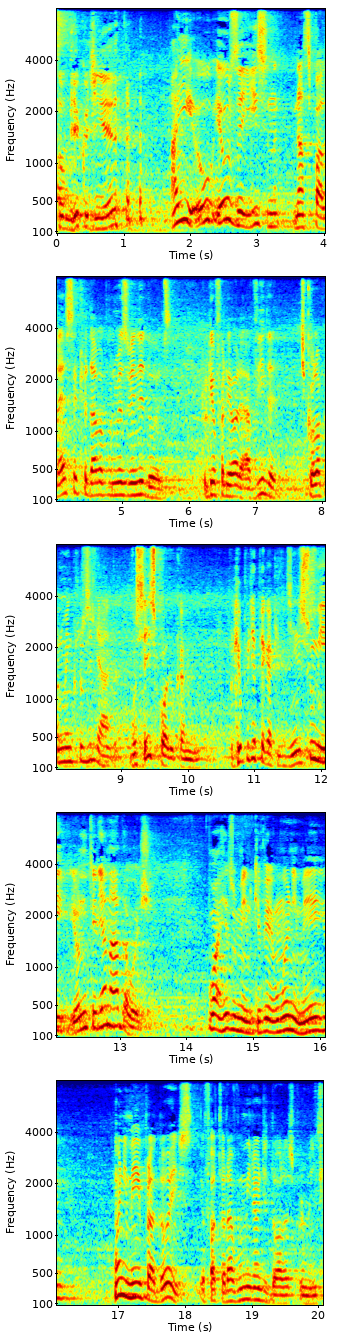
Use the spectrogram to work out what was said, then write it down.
sumir com o dinheiro. Aí eu, eu usei isso nas palestras que eu dava para os meus vendedores. Porque eu falei: olha, a vida te coloca numa encruzilhada. Você escolhe o caminho. Porque eu podia pegar aquele dinheiro e sumir. Eu não teria nada hoje. Ué, resumindo, quer ver? Um ano e meio. Um ano e meio para dois, eu faturava um milhão de dólares por mês.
